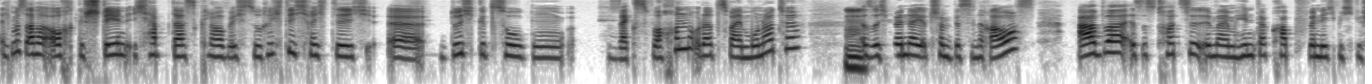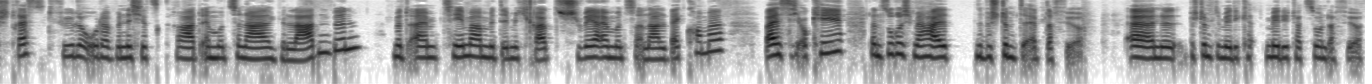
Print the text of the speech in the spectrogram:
Ich muss aber auch gestehen, ich habe das, glaube ich, so richtig, richtig äh, durchgezogen sechs Wochen oder zwei Monate. Hm. Also ich bin da jetzt schon ein bisschen raus, aber es ist trotzdem in meinem Hinterkopf, wenn ich mich gestresst fühle oder wenn ich jetzt gerade emotional geladen bin mit einem Thema, mit dem ich gerade schwer emotional wegkomme, weiß ich, okay, dann suche ich mir halt eine bestimmte App dafür, äh, eine bestimmte Medika Meditation dafür.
